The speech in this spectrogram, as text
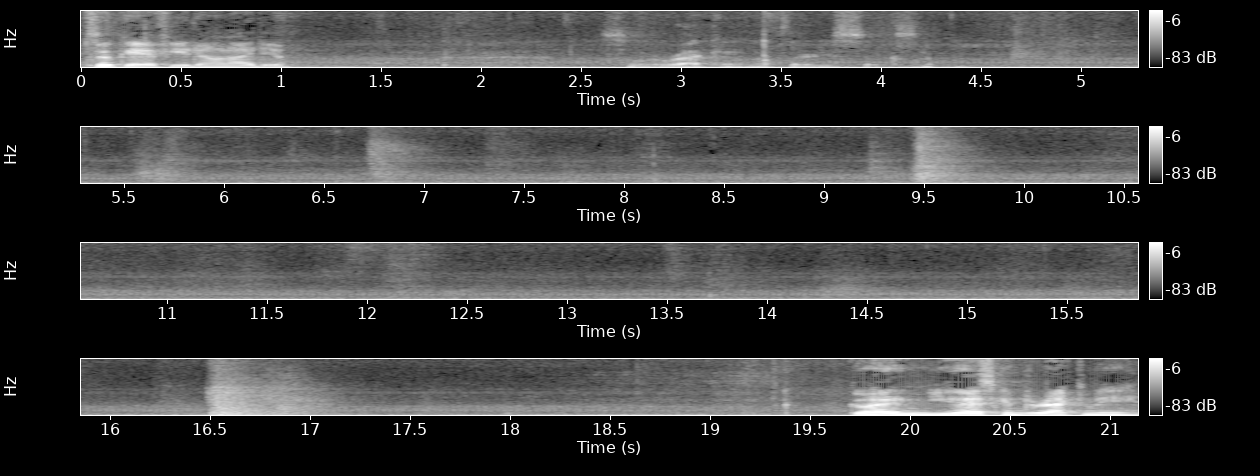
It's okay if you don't. I do. So we're racking the 36 now. Go ahead and you guys can direct me.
